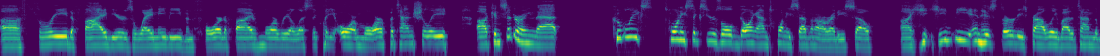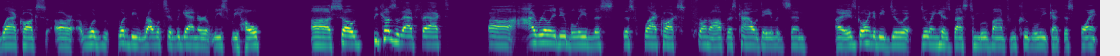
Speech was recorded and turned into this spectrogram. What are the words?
uh, three to five years away, maybe even four to five more realistically, or more potentially. Uh, considering that Kubalik's 26 years old, going on 27 already, so uh, he, would be in his 30s probably by the time the Blackhawks are would would be relative again, or at least we hope. Uh, so because of that fact, uh, I really do believe this this Blackhawks front office, Kyle Davidson, uh, is going to be doing doing his best to move on from Kubalik at this point.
